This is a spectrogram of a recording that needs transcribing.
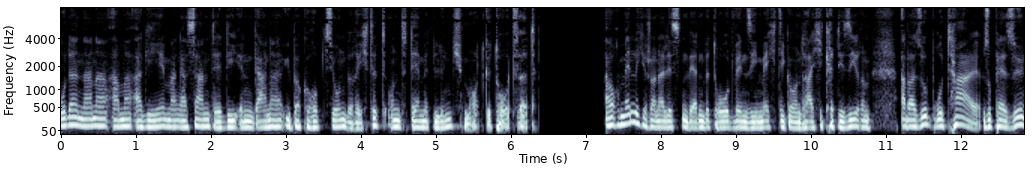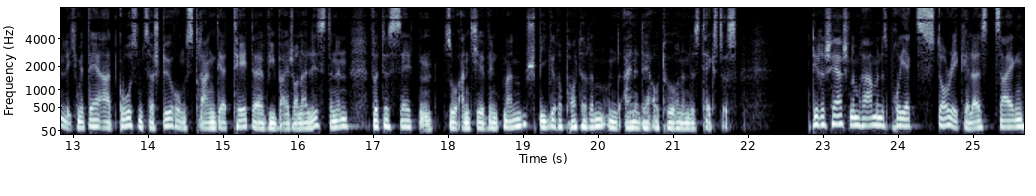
Oder Nana Ama Agie Mangasante, die in Ghana über Korruption berichtet und der mit Lynchmord gedroht wird. Auch männliche Journalisten werden bedroht, wenn sie Mächtige und Reiche kritisieren, aber so brutal, so persönlich, mit derart großem Zerstörungsdrang der Täter wie bei Journalistinnen wird es selten, so Antje Windmann, Spiegelreporterin und eine der Autorinnen des Textes. Die Recherchen im Rahmen des Projekts Storykillers zeigen,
